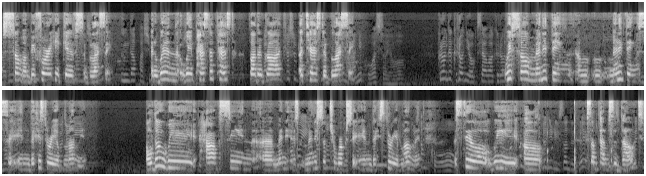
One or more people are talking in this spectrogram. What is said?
someone before he gives blessing. And when we pass the test, Father God attests the blessing. We saw many things, um, many things in the history of Manmin. Although we have seen uh, many, many such works in the history of Manmin, still we uh, sometimes doubt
